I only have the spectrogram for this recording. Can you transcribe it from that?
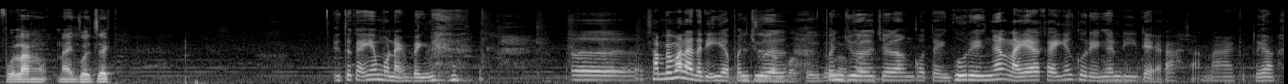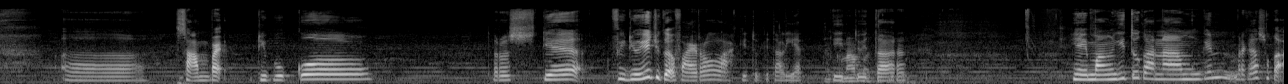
pulang naik gojek. Itu kayaknya mau nebeng Eh, sampai mana tadi? Iya penjual itu penjual apa? jalan kote. Gorengan lah ya kayaknya gorengan di daerah sana gitu yang eh sampai dipukul. Terus dia videonya juga viral lah gitu kita lihat Ya, di Twitter. ya emang gitu karena mungkin mereka suka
